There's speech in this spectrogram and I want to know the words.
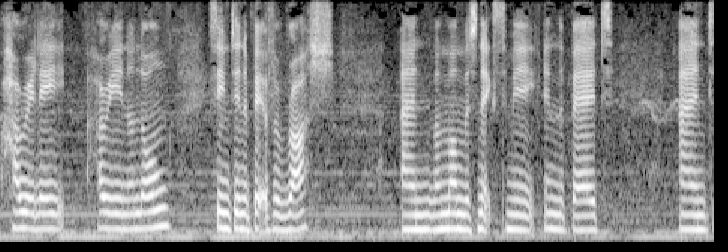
hurriedly hurrying along, seemed in a bit of a rush. And my mum was next to me in the bed. And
